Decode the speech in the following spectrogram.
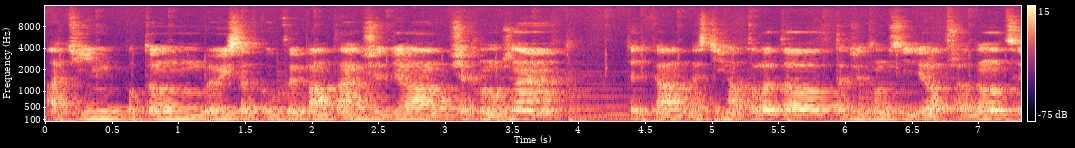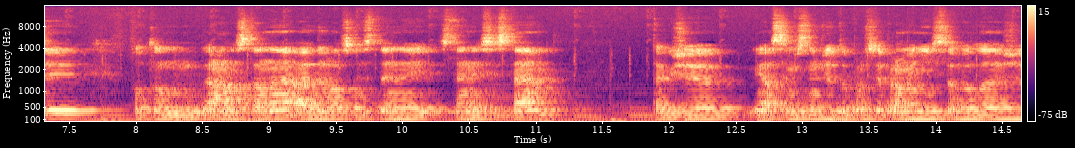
a tím potom ve výsledku to vypadá tak, že dělá všechno možné, teďka nestíhá tohleto, takže to musí dělat třeba do noci, potom ráno stane a jde vlastně stejný, stejný systém. Takže já si myslím, že to prostě pramení z tohohle, že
